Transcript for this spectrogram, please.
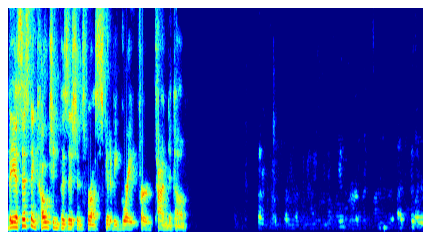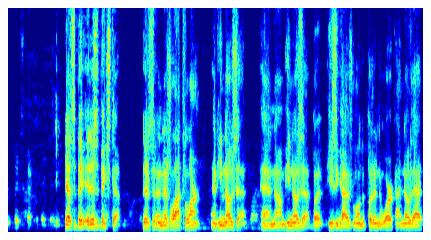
the assistant coaching positions for us is going to be great for time to come. Yeah, it's a big. It is a big step. There's and there's a lot to learn, and he knows that, and um, he knows that. But he's a guy who's willing to put in the work. I know that.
